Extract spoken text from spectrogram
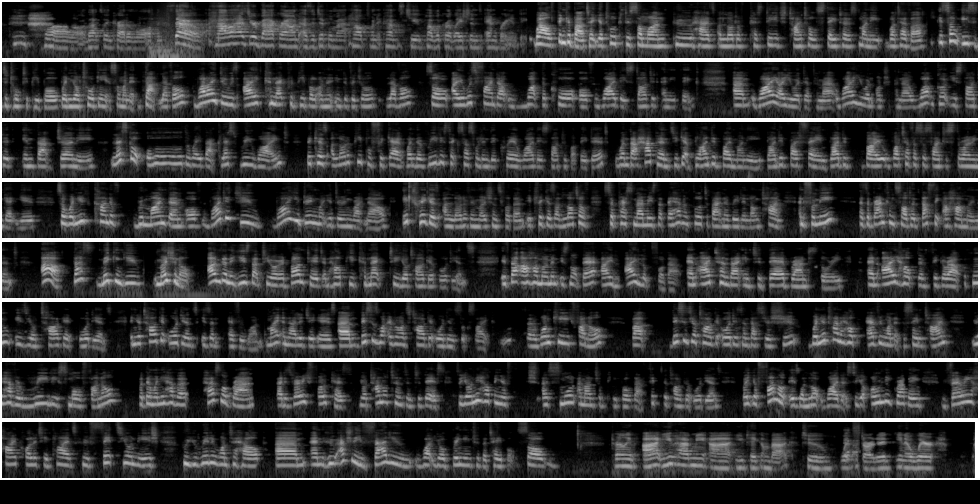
Wow, that's incredible. So, how has your background as a diplomat helped when it comes to public relations and branding? Well, think about it. You're talking to someone who has a lot of prestige, title, status, money, whatever. It's so easy to talk to people when you're talking at someone at that level. What I do is I connect with people on an individual level. So I always find out what the core of why they started anything. Um, why are you a diplomat? Why are you an entrepreneur? What got you started in that journey? Let's go all the way back. Let's rewind because a lot of people forget when they're really successful in their career why they started what they did. When that happens, you get blinded by money, blinded by fame, blinded by whatever society's throwing at you. So when you kind of remind them of why did you why are you doing what you're doing right now? it triggers a lot of emotions for them. It triggers a lot of suppressed memories that they haven't thought about in a really long time. And for me as a brand consultant that's the aha moment. Ah that's making you emotional i'm going to use that to your advantage and help you connect to your target audience if that aha moment is not there i i look for that and i turn that into their brand story and I help them figure out who is your target audience. And your target audience isn't everyone. My analogy is um, this is what everyone's target audience looks like. So one key funnel, but this is your target audience and that's your shoot. When you're trying to help everyone at the same time, you have a really small funnel. But then when you have a personal brand that is very focused, your tunnel turns into this. So you're only helping a, a small amount of people that fits your target audience but your funnel is a lot wider. So you're only grabbing very high quality clients who fits your niche, who you really want to help, um, and who actually value what you're bringing to the table. So Darlene, I you had me at you take them back to what started, you know, where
